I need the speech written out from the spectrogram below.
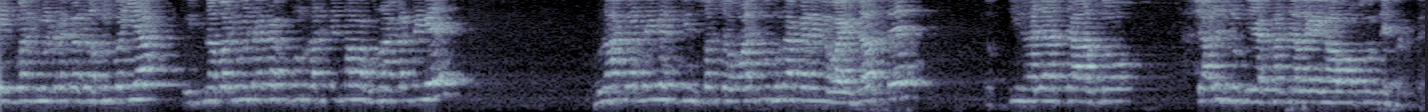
एक वर्ग मीटर का दस रुपया तो इतना वर्ग मीटर का कुल खर्च कितना गुना कर देंगे। गुना कर देंगे, तीन सौ चौवालीस गुना करेंगे भाई दस से। तो तीन हज़ार चार सौ चालीस रुपया खर्चा लगेगा, आप ऑप्शन देख सकते हैं।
